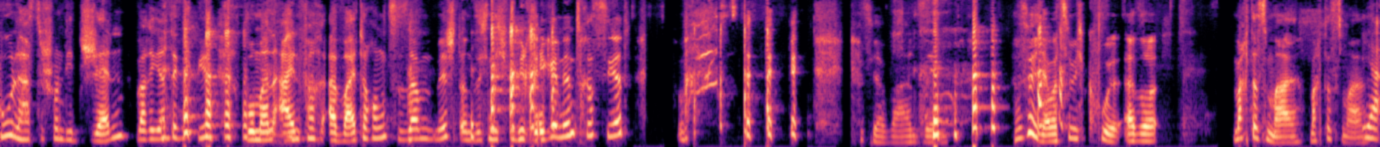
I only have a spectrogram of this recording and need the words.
cool, hast du schon die Gen-Variante gespielt, wo man einfach Erweiterungen zusammenmischt und sich nicht für die Regeln interessiert? das ist ja Wahnsinn. Das finde ich aber ziemlich cool. Also, mach das mal, mach das mal. Ja,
